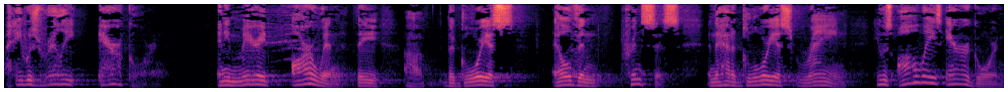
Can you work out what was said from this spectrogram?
but he was really Aragorn. And he married Arwen, the, uh, the glorious elven princess. And they had a glorious reign. He was always Aragorn,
